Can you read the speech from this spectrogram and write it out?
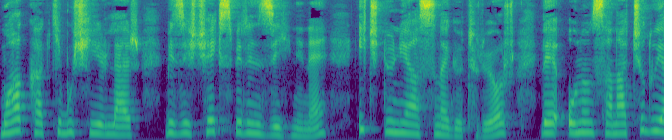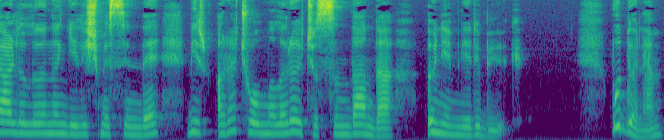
Muhakkak ki bu şiirler bizi Shakespeare'in zihnine, iç dünyasına götürüyor ve onun sanatçı duyarlılığının gelişmesinde bir araç olmaları açısından da önemleri büyük. Bu dönem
